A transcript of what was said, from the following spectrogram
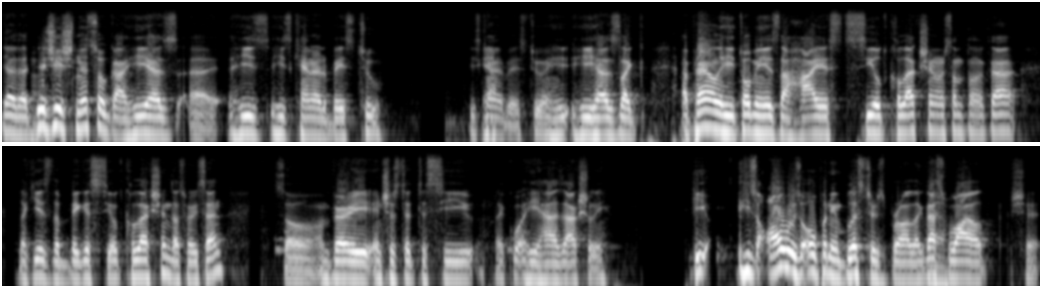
Yeah, the Digi Schnitzel guy. He has. Uh, he's he's Canada based too. He's Yeah. Canada based too, and he he has like. Apparently, he told me he has the highest sealed collection or something like that. Like he has the biggest sealed collection. That's what he said. So I'm very interested to see like what he has actually. He he's always opening blisters, bro. Like that's Yeah. wild. Shit.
